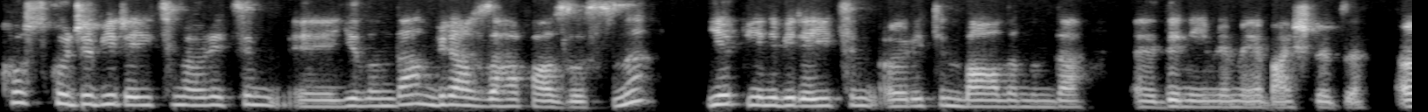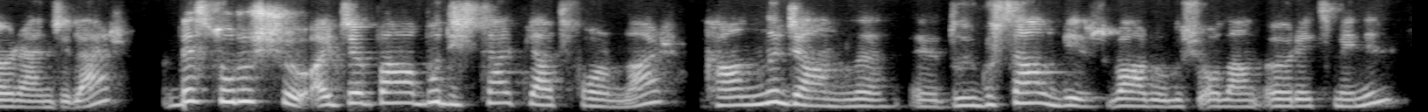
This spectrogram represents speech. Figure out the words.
koskoca bir eğitim öğretim yılından biraz daha fazlasını yepyeni bir eğitim öğretim bağlamında e, deneyimlemeye başladı öğrenciler. Ve soru şu, acaba bu dijital platformlar kanlı canlı, e, duygusal bir varoluş olan öğretmenin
